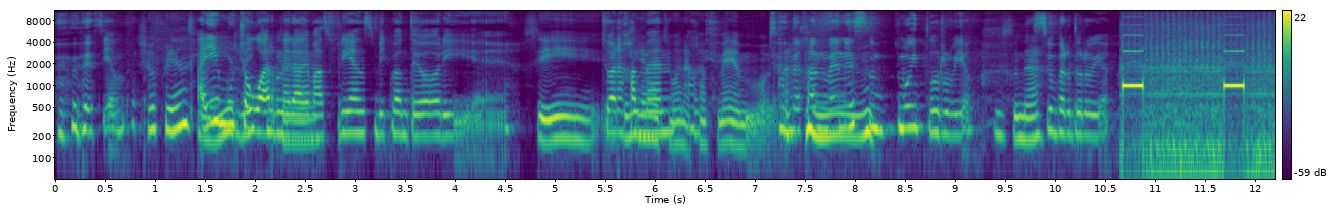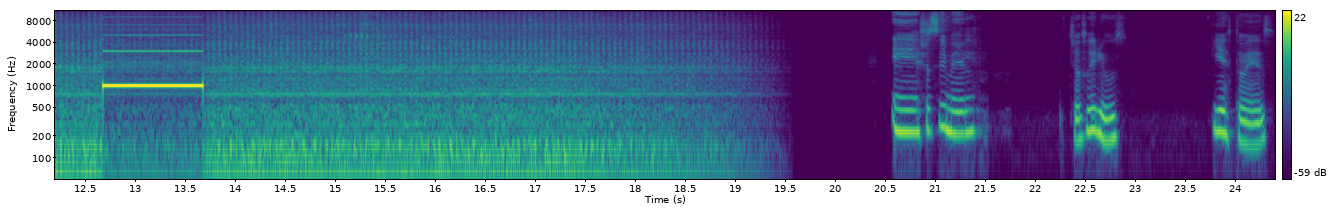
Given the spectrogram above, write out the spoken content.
desde siempre. Yo Friends Ahí hay mucho Warner además, Friends, Big Bang Theory, eh, Sí. Two and a yo Half miraba Men, Two and a aunque- Half Men, boluda. Two and a Half Men es un- muy turbio, Es una... súper turbio. Eh, yo soy Mel, Yo soy Luz. Y esto es...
